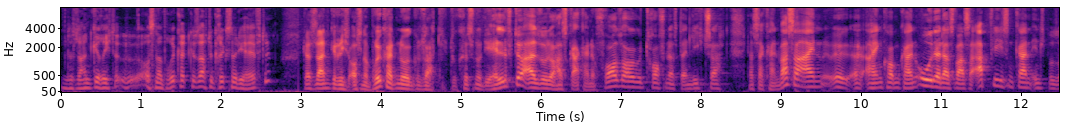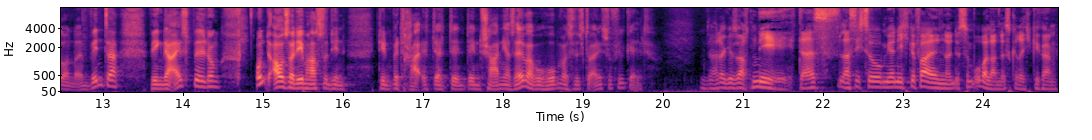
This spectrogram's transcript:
Das Landgericht Osnabrück hat gesagt, du kriegst nur die Hälfte? Das Landgericht Osnabrück hat nur gesagt, du kriegst nur die Hälfte, also du hast gar keine Vorsorge getroffen, dass dein Lichtschacht, dass da kein Wasser ein, äh, einkommen kann oder das Wasser abfließen kann, insbesondere im Winter wegen der Eisbildung. Und außerdem hast du den, den, den, den Schaden ja selber behoben. Was willst du eigentlich so viel Geld? Da hat er gesagt, nee, das lasse ich so mir nicht gefallen und ist zum Oberlandesgericht gegangen.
